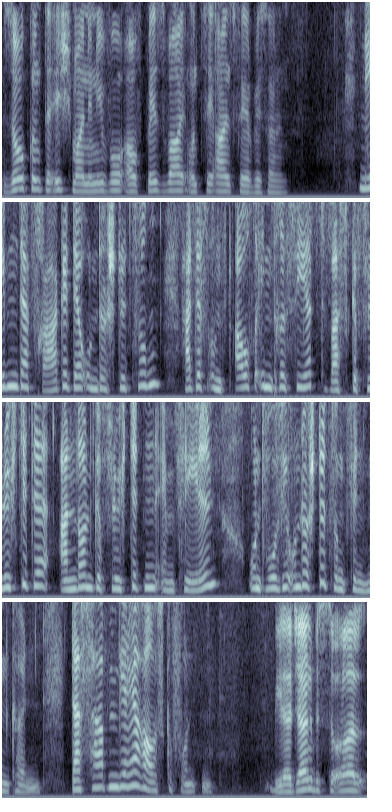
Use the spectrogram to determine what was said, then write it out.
So konnte ich mein Niveau auf B2 und C1 verbessern. Neben der Frage der Unterstützung hat es uns auch interessiert, was Geflüchtete anderen Geflüchteten empfehlen und wo sie Unterstützung finden können. Das haben wir herausgefunden. إلى جانب السؤال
